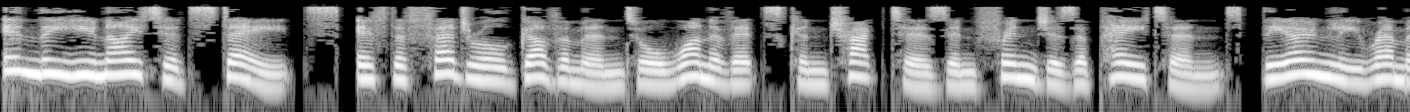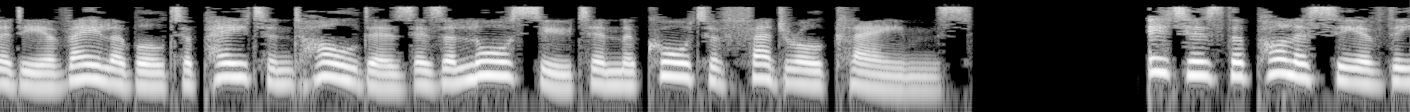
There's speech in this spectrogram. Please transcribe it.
In the United States, if the federal government or one of its contractors infringes a patent, the only remedy available to patent holders is a lawsuit in the Court of Federal Claims. It is the policy of the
